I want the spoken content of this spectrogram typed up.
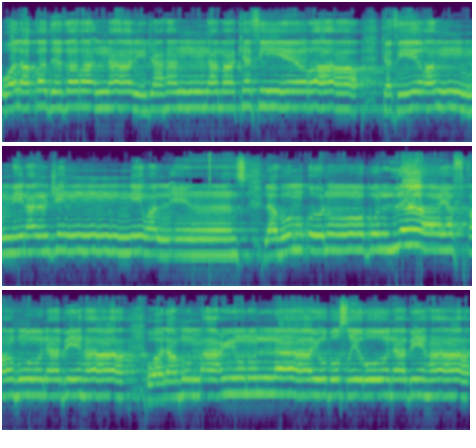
ولقد ذرأنا لجهنم كثيرا كثيرا من الجن والإنس. لهم قلوب لا يفقهون بها ولهم أعين لا يبصرون بها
